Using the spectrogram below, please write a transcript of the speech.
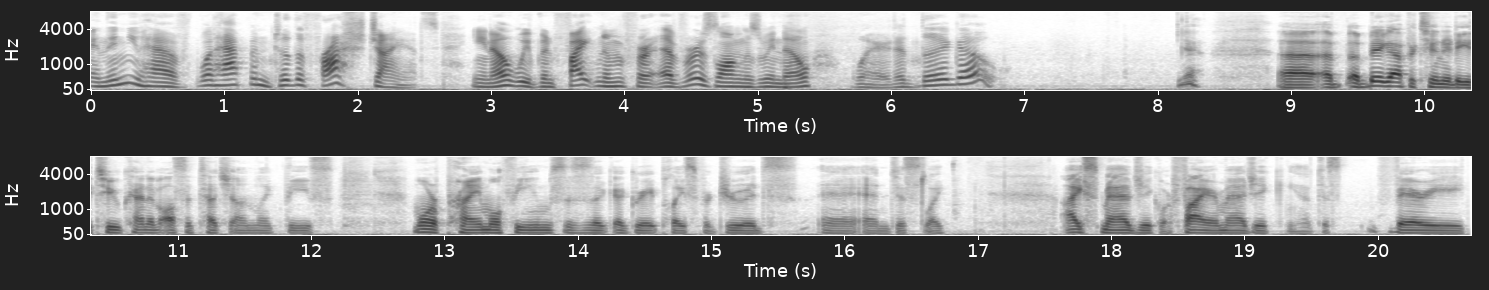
And then you have what happened to the frost giants. You know, we've been fighting them forever as long as we know. Where did they go? Yeah. Uh, a, a big opportunity to kind of also touch on like these more primal themes. This is a, a great place for druids and, and just like ice magic or fire magic. You know, just very,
